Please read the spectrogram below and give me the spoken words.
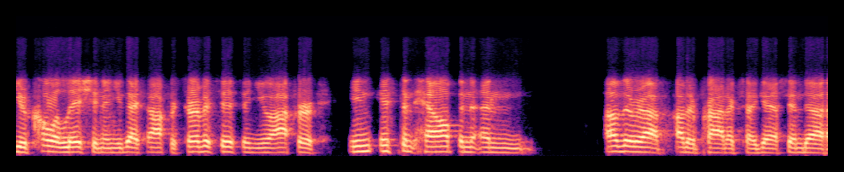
your coalition, and you guys offer services and you offer in, instant help and, and other uh, other products, I guess. And uh,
